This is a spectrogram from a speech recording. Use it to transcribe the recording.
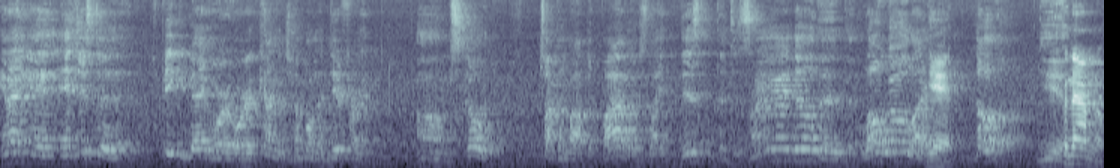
And, I, and, and and just to piggyback or, or kind of jump on a different um, scope, talking about the bottles, like this, the design though, the, the logo, like, Yeah. dog. Yeah. Phenomenal.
